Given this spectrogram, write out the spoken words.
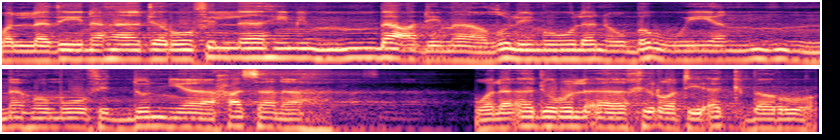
والذين هاجروا في الله من بعد ما ظلموا لنبوينهم في الدنيا حسنة ولأجر الآخرة أكبر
